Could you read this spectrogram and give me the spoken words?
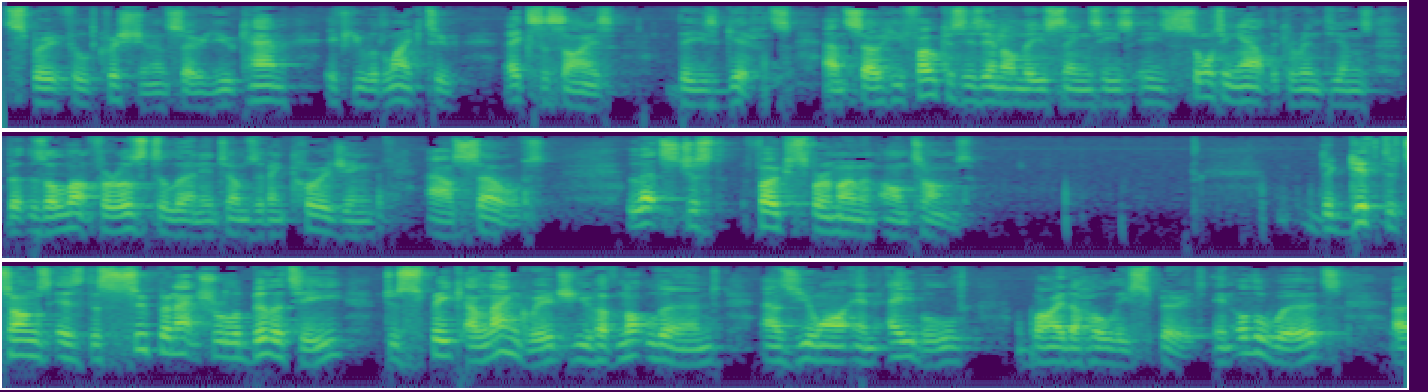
spirit-filled Christian. And so you can, if you would like to, exercise these gifts. And so he focuses in on these things. He's, he's sorting out the Corinthians, but there's a lot for us to learn in terms of encouraging ourselves. Let's just focus for a moment on tongues. The gift of tongues is the supernatural ability to speak a language you have not learned as you are enabled by the Holy Spirit. In other words, uh,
